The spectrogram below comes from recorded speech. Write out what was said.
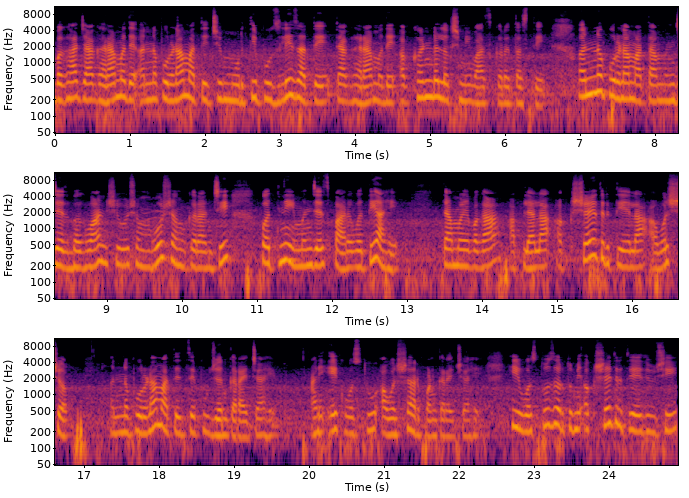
बघा ज्या घरामध्ये अन्नपूर्णा मातेची मूर्ती पूजली जाते त्या घरामध्ये अखंड लक्ष्मी वास करत असते. अन्नपूर्णा माता म्हणजेच भगवान शिवशंभो शंकरांची पत्नी म्हणजेच पार्वती आहे. त्यामुळे बघा आपल्याला अक्षय तृतीयेला अवश्य अन्नपूर्णा मातेचे पूजन करायचे आहे. आणि एक वस्तू अवश्य अर्पण करायची आहे. ही वस्तू जर तुम्ही अक्षय तृतीये दिवशी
